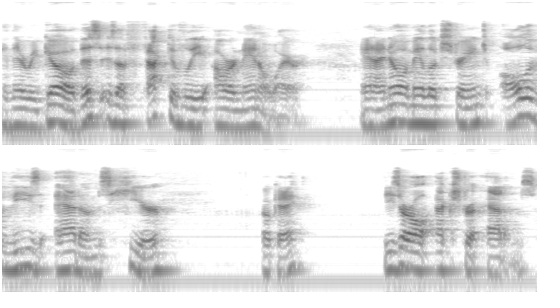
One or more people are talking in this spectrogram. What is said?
And there we go. This is effectively our nanowire. And I know it may look strange. All of these atoms here, okay, these are all extra atoms.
